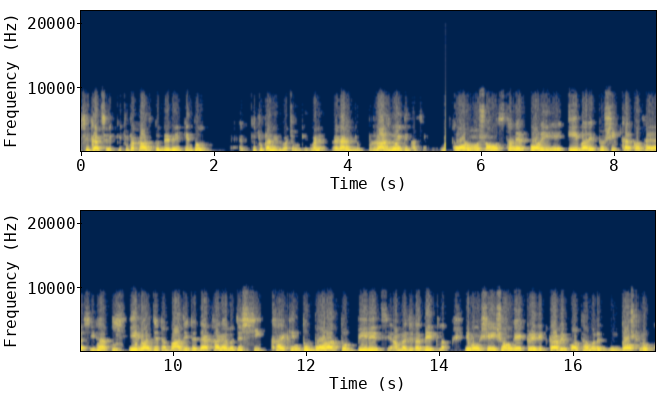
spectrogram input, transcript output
ঠিক আছে কিছুটা কাজ তো দেবেই কিন্তু কিছুটা নির্বাচন কি মানে এটা রাজনৈতিক আচ্ছা। কর্মসংস্থানের পরে এবার একটু শিক্ষার কথায় আসি হ্যাঁ? এবার যেটা বাজেটে দেখা গেল যে শিক্ষায় কিন্তু বরাদ্দ বেড়েছে আমরা যেটা দেখলাম। এবং সেই সঙ্গে ক্রেডিট কার্ডের কথা মানে দশ লক্ষ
